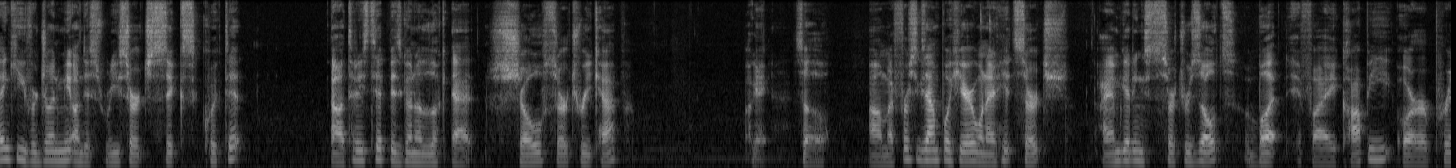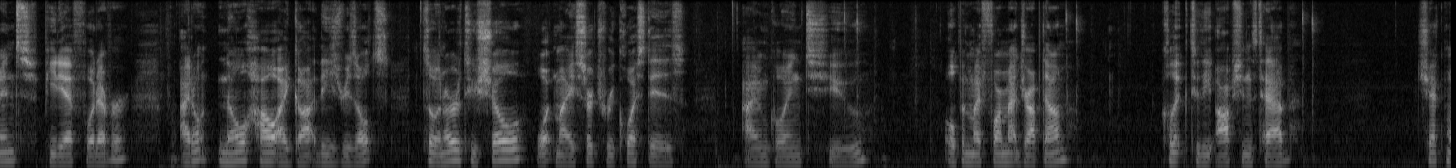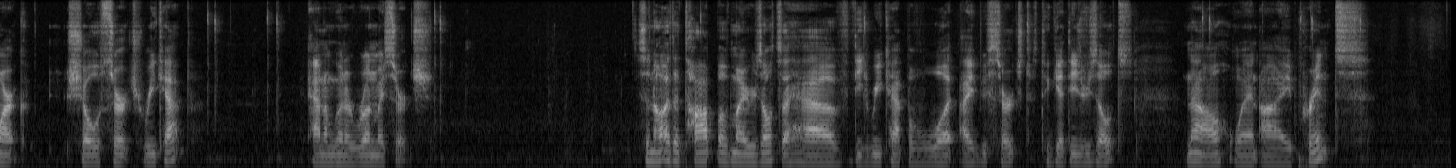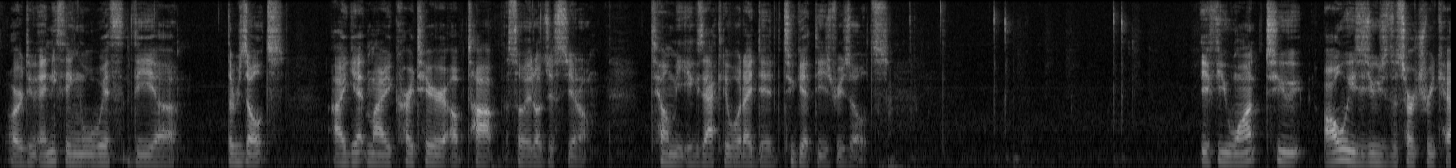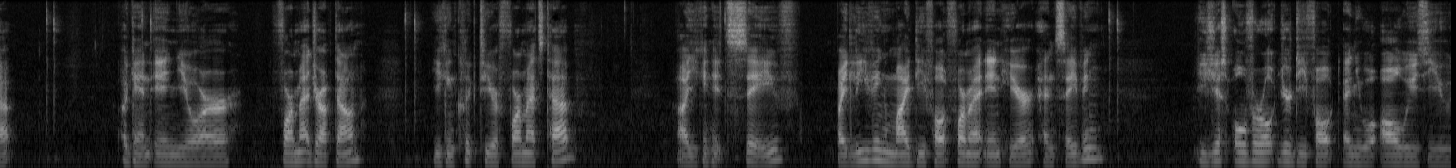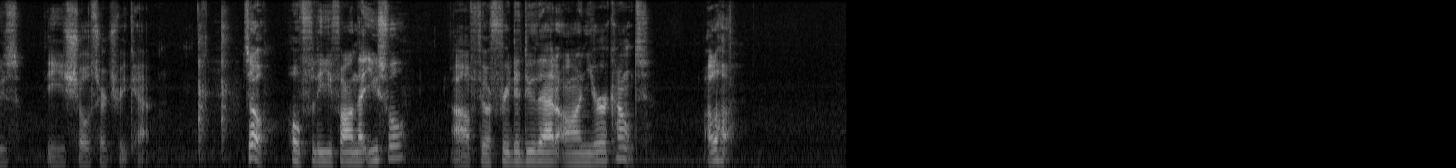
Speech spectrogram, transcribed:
Thank you for joining me on this Research 6 quick tip. Uh, today's tip is going to look at show search recap. Okay, so uh, my first example here, when I hit search, I am getting search results, but if I copy or print, PDF, whatever, I don't know how I got these results. So in order to show what my search request is, I'm going to open my format dropdown, click to the options tab, check mark show search recap, and I'm going to run my search. So now at the top of my results, I have the recap of what I've searched to get these results. Now, when I print or do anything with the uh, the results, I get my criteria up top, so it'll just you know tell me exactly what I did to get these results. If you want to always use the search recap, again in your format dropdown, you can click to your formats tab. Uh, you can hit save by leaving my default format in here and saving. You just overwrote your default and you will always use the show search recap. So hopefully you found that useful. Uh, feel free to do that on your account. Aloha.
